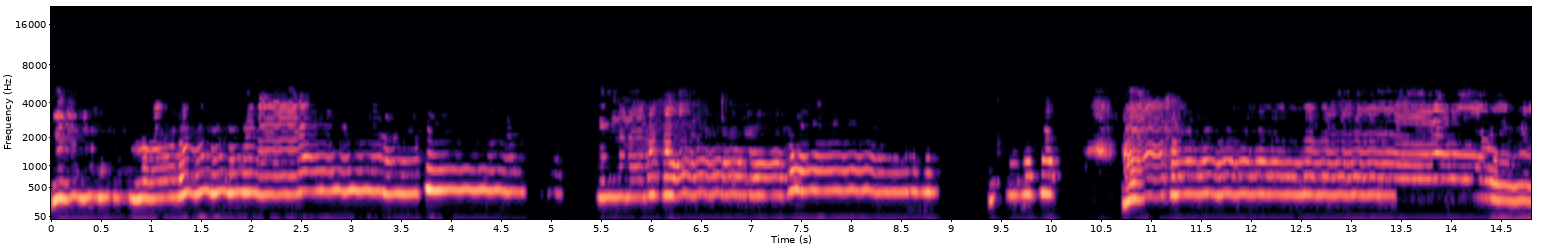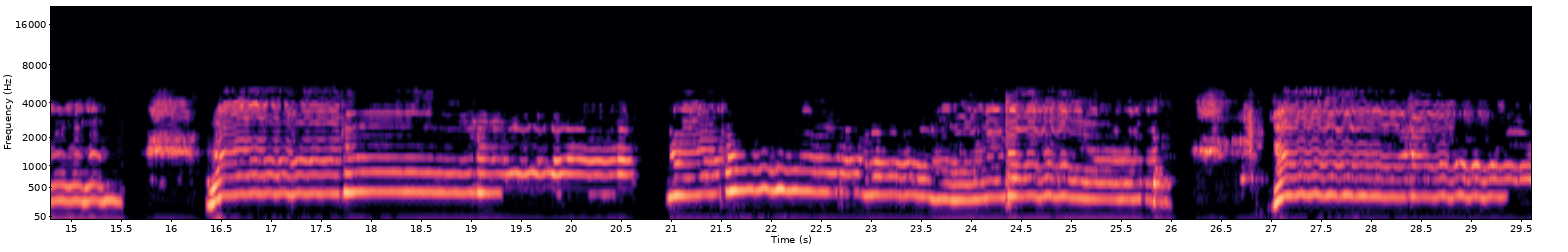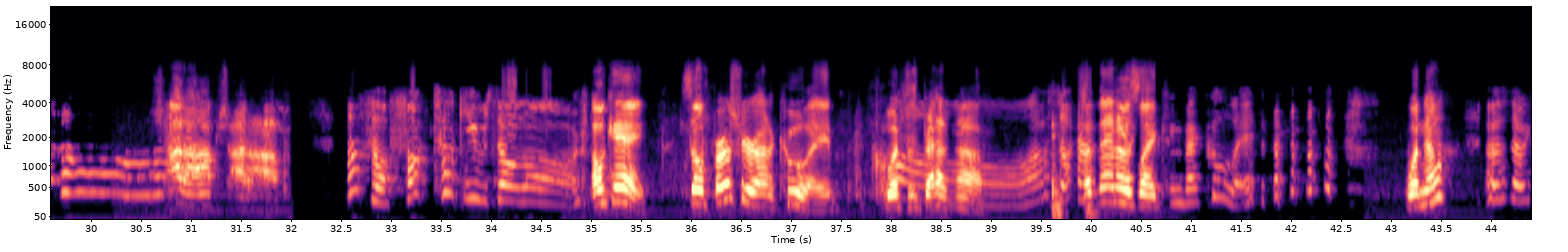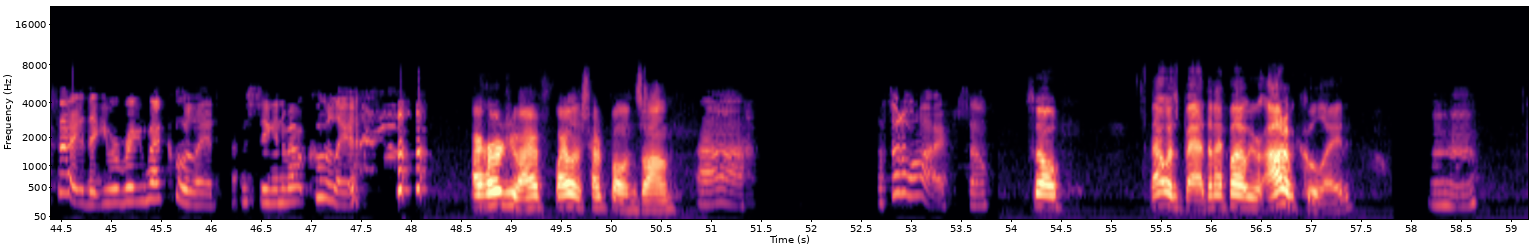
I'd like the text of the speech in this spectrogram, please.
Shut up, shut up. What the fuck took you so long? Okay, so first we were out of Kool Aid, which was bad enough. I was so But then I was that you were like- bringing back Kool-Aid. What now? I was so excited that you were bringing back Kool-Aid. I was singing about Kool-Aid. I heard you. I have wireless headphones on. ah. Well, so do I. So. So that was bad. Then I found out we were out of Kool Aid, Mhm.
